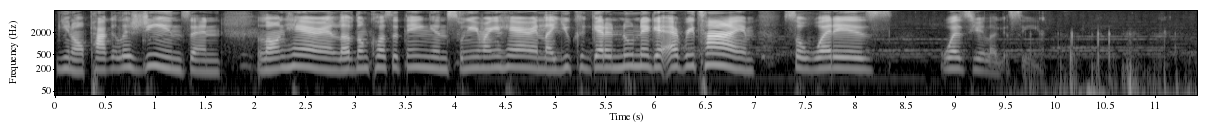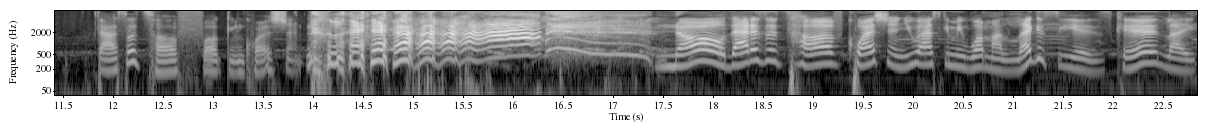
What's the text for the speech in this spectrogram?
you know, pocketless jeans and long hair and love don't cost a thing and swinging around your hair and like you could get a new nigga every time. So what is, what's your legacy? That's a tough fucking question. no, that is a tough question. You asking me what my legacy is, kid? Like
